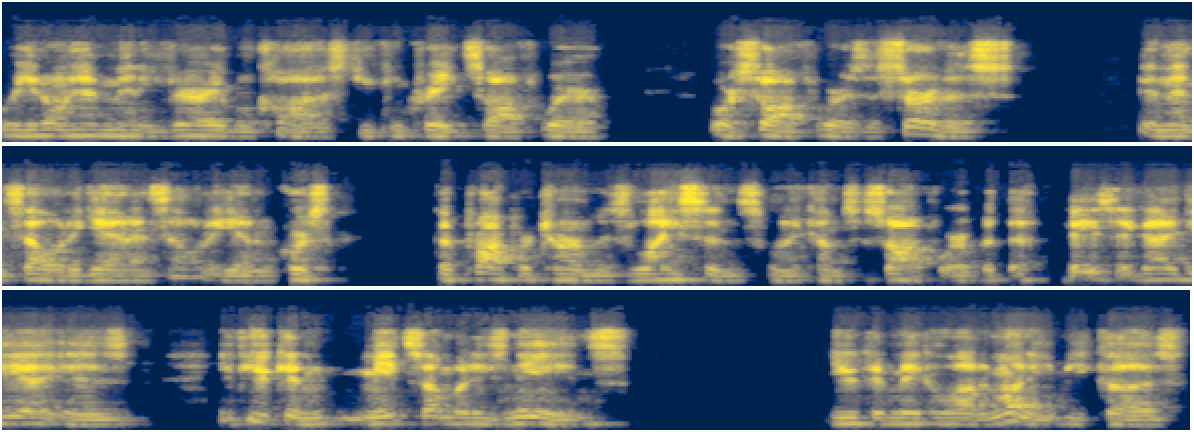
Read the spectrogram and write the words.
where you don't have many variable costs, you can create software or software as a service, and then sell it again and sell it again. Of course, the proper term is license when it comes to software, but the basic idea is if you can meet somebody's needs, you can make a lot of money because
